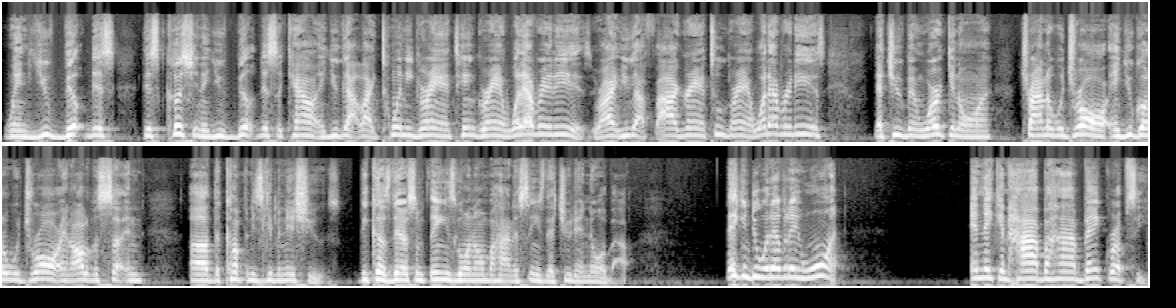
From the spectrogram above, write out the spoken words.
when you've built this this cushion and you've built this account and you got like 20 grand, 10 grand, whatever it is, right? You got 5 grand, 2 grand, whatever it is that you've been working on trying to withdraw and you go to withdraw and all of a sudden uh, the company's giving issues because there are some things going on behind the scenes that you didn't know about. They can do whatever they want and they can hide behind bankruptcy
